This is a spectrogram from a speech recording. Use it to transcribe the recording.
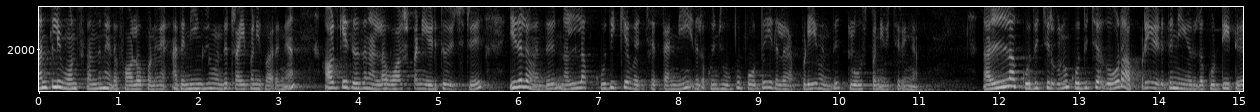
மந்த்லி ஒன்ஸ் வந்து நான் இதை ஃபாலோ பண்ணுவேன். அதை நீங்களும் வந்து ட்ரை பண்ணி பாருங்கள் ஹாட் கேசஸை நல்லா வாஷ் பண்ணி எடுத்து வச்சுட்டு இதில் வந்து நல்லா கொதிக்க வச்ச தண்ணி இதில் கொஞ்சம் உப்பு போட்டு இதில் அப்படியே வந்து க்ளோஸ் பண்ணி வச்சுருங்க. நல்லா கொதிச்சிருக்கணும். கொதிச்சதோடு அப்படியே எடுத்து நீங்கள் அதில் கொட்டிட்டு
